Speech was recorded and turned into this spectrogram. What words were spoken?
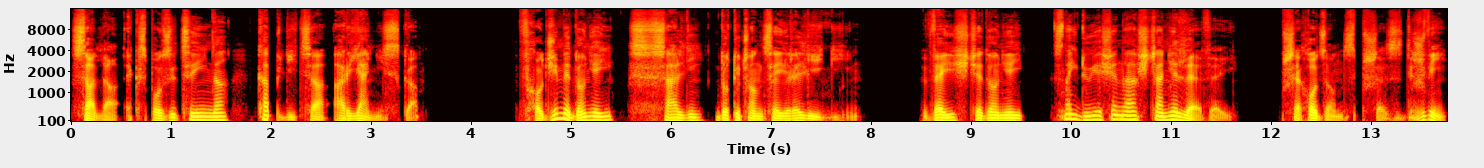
Sala ekspozycyjna, kaplica ariańska. Wchodzimy do niej z sali dotyczącej religii. Wejście do niej znajduje się na ścianie lewej. Przechodząc przez drzwi,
